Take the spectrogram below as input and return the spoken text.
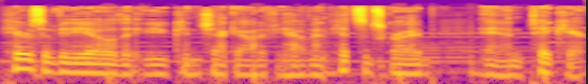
Here's a video that you can check out if you haven't. Hit subscribe and take care.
